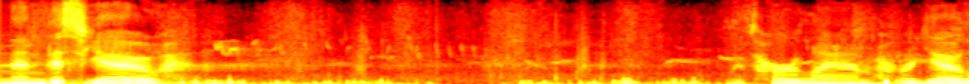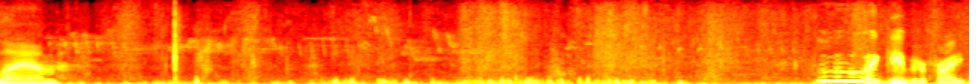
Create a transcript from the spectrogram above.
And then this yo with her lamb, her yo lamb. Ooh, I gave it a fright.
